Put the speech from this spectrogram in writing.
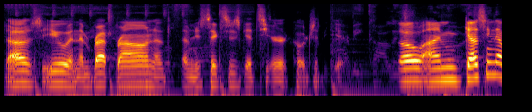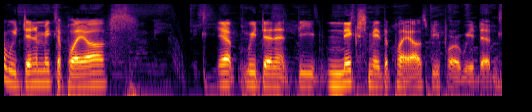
Shout you. And then Brett Brown of the 76ers gets your Coach of the Year. So I'm guessing that we didn't make the playoffs. Yep, we didn't. The Knicks made the playoffs before we did.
